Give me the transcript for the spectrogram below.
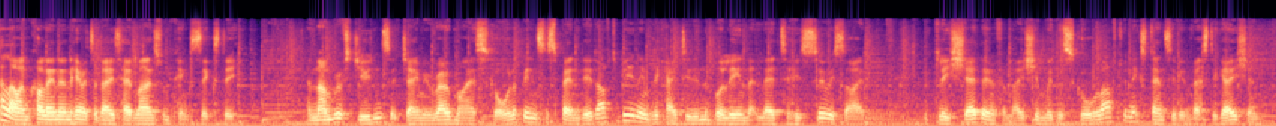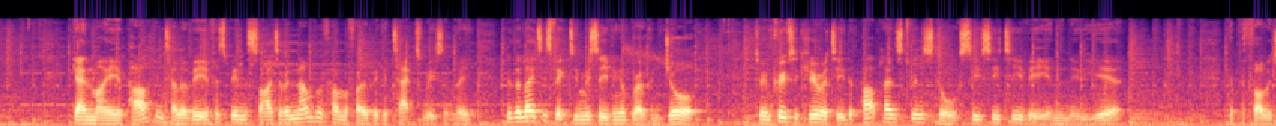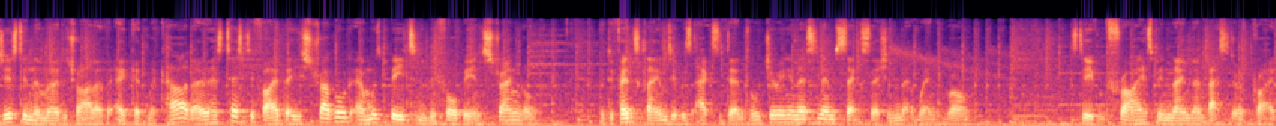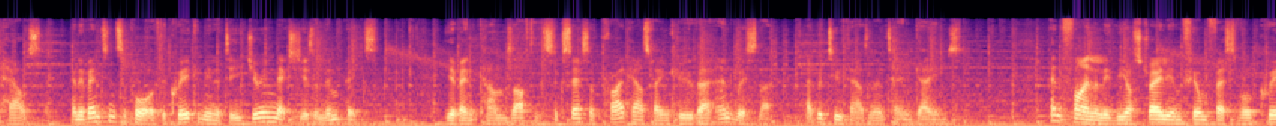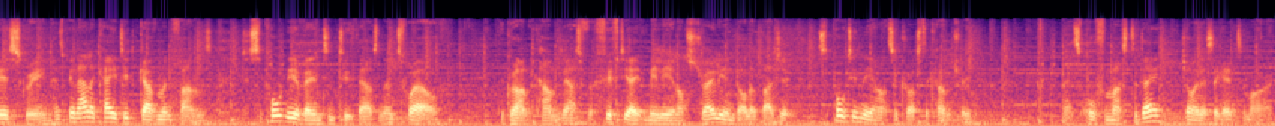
Hello, I'm Colin and here are today's headlines from Pink 60. A number of students at Jamey Rodemeyer's school have been suspended after being implicated in the bullying that led to his suicide. The police shared their information with the school after an extensive investigation. Gan Meir Park in Tel Aviv has been the site of a number of homophobic attacks recently, with the latest victim receiving a broken jaw. To improve security, the park plans to install CCTV in the new year. The pathologist in the murder trial of Edgar Mercado has testified that he struggled and was beaten before being strangled. The defence claims it was accidental during an S&M sex session that went wrong. Stephen Fry has been named Ambassador of Pride House, an event in support of the queer community during next year's Olympics. The event comes after the success of Pride House Vancouver and Whistler at the 2010 Games. And finally, the Australian Film Festival Queer Screen has been allocated government funds to support the event in 2012. The grant comes out of a 58 million Australian dollar budget supporting the arts across the country. That's all from us today. Join us again tomorrow.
